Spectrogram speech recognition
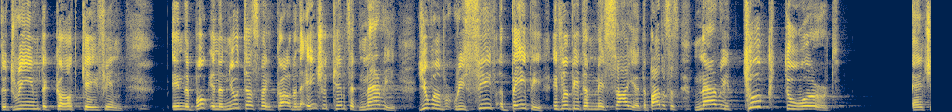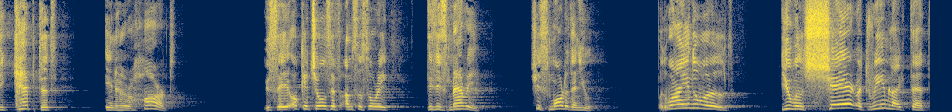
the dream that God gave him. In the book, in the New Testament, God, when the angel came and said, Mary, you will receive a baby. It will be the Messiah. The Bible says, Mary took the word and she kept it in her heart. You say, okay, Joseph, I'm so sorry. This is Mary. She's smarter than you. But why in the world you will share a dream like that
